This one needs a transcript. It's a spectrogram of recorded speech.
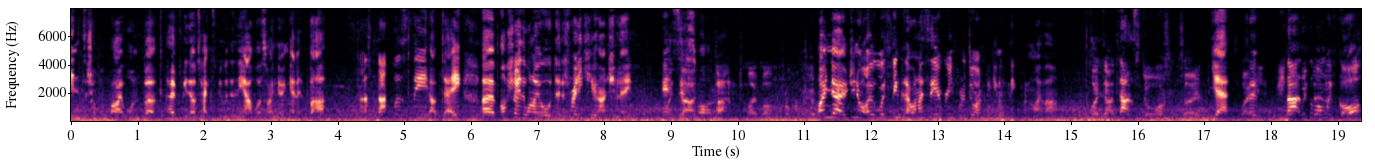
into the shop and buy one, but hopefully they'll text me within the hour so I can go and get it. But that's, that was the update. Um, I'll show you the one I ordered. It's really cute, actually. It's this one. My mum from. I know, do you know what I always think of that? When I see a wreath on a door, I'm thinking, oh, Nick wouldn't like that. My dad That's fixed doors, so... Yeah, Like, so he- he that's the one we've got.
